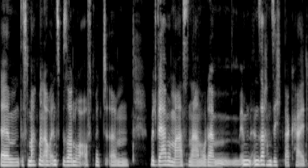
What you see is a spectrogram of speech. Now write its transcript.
Ähm, das macht man auch insbesondere oft mit, ähm, mit Werbemaßnahmen oder in, in, Sachen Sichtbarkeit.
